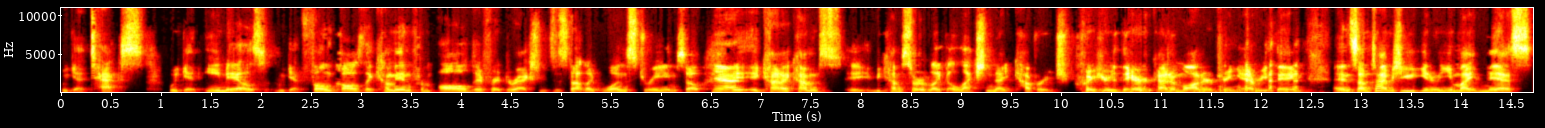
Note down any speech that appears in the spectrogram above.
We get texts. We get emails. We get phone calls. They come in from all different directions. It's not like one stream. So yeah. it, it kind of comes, it becomes sort of like election night coverage where you're there kind of monitoring everything. and sometimes you, you know, you might miss.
